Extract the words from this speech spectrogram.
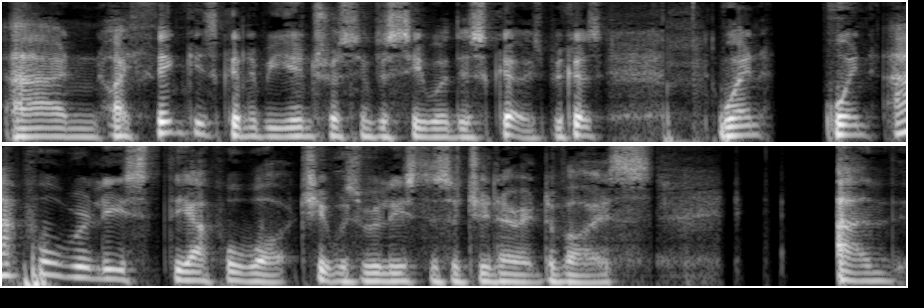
And I think it's going to be interesting to see where this goes because when when Apple released the Apple Watch, it was released as a generic device. And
